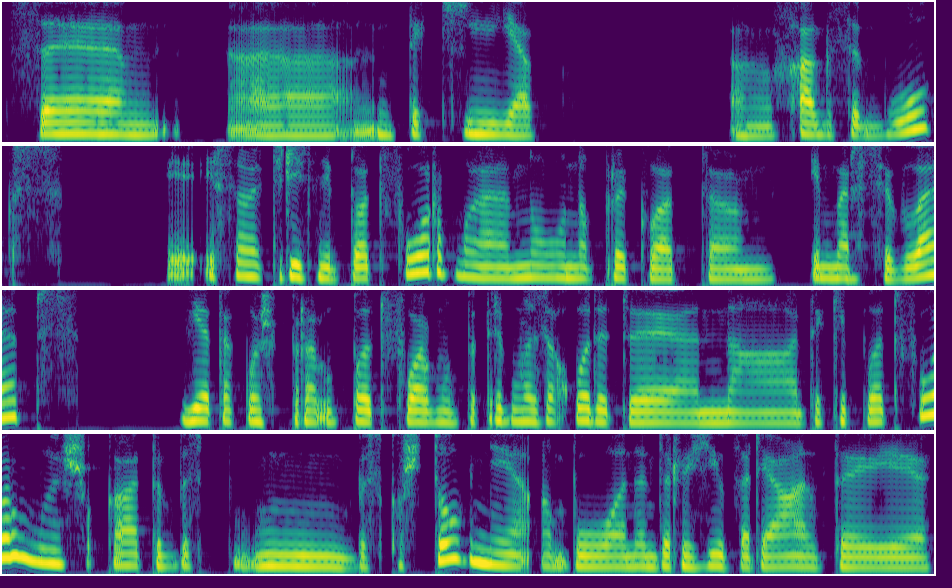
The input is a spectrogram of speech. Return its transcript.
Це е, такі, як е, Hack the Box. Існують різні платформи, ну, наприклад, е, Immersive Labs. Є також платформи, потрібно заходити на такі платформи, шукати без, безкоштовні або недорогі варіанти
